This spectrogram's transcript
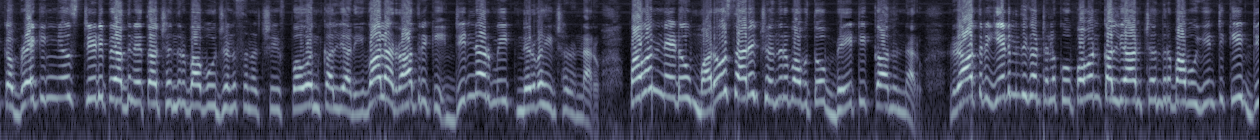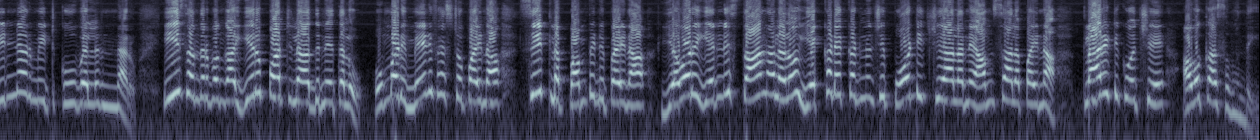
ఇక బ్రేకింగ్ న్యూస్ టీడీపీ అధినేత చంద్రబాబు జనసేన చీఫ్ పవన్ కళ్యాణ్ ఇవాళ రాత్రికి డిన్నర్ మీట్ నిర్వహించనున్నారు. పవన్ నేడు మరోసారి చంద్రబాబుతో భేటీ కానున్నారు. రాత్రి ఎనిమిది గంటలకు పవన్ కళ్యాణ్ చంద్రబాబు ఇంటికి డిన్నర్ మీట్కు వెళ్ళనున్నారు ఈ సందర్భంగా ఇరు పార్టీల అధినేతలు ఉమ్మడి మేనిఫెస్టో పైన సీట్ల పంపిణీ పైన ఎవరు ఎన్ని స్థానాలలో ఎక్కడెక్కడి నుంచి పోటీ చేయాలనే అంశాలపైన క్లారిటీకి వచ్చే అవకాశం ఉంది.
